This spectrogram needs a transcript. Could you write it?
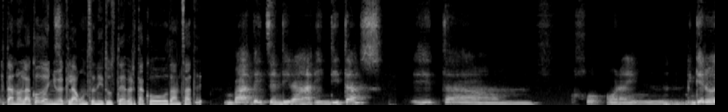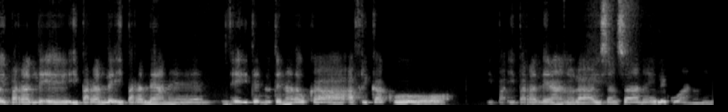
Eta nolako doinuek laguntzen dituzte bertako dantzat? Ba, deitzen dira inditas eta mm, jo, orain gero iparralde, e, iparralde, iparraldean e, egiten dutena dauka Afrikako ipa, iparraldean nola izan zen e, lekuan honen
